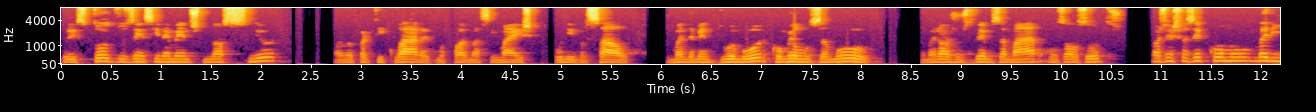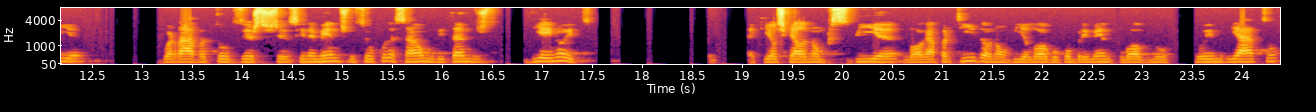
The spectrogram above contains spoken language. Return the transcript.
Por isso, todos os ensinamentos do Nosso Senhor, de forma particular, de uma forma assim mais universal, o mandamento do amor, como Ele nos amou, também nós nos devemos amar uns aos outros, nós devemos fazer como Maria. Guardava todos estes ensinamentos no seu coração, meditando-os dia e noite aqueles que ela não percebia logo à partida ou não via logo o cumprimento logo no, no imediato,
